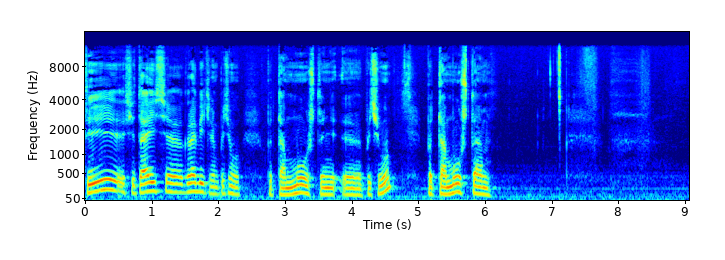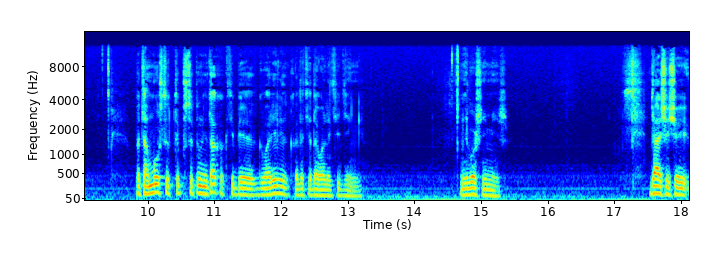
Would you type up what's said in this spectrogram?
ты считаешься грабителем. Почему? Потому что, э, почему? Потому что, потому что ты поступил не так, как тебе говорили, когда тебе давали эти деньги. Ни больше, ни меньше. Дальше еще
